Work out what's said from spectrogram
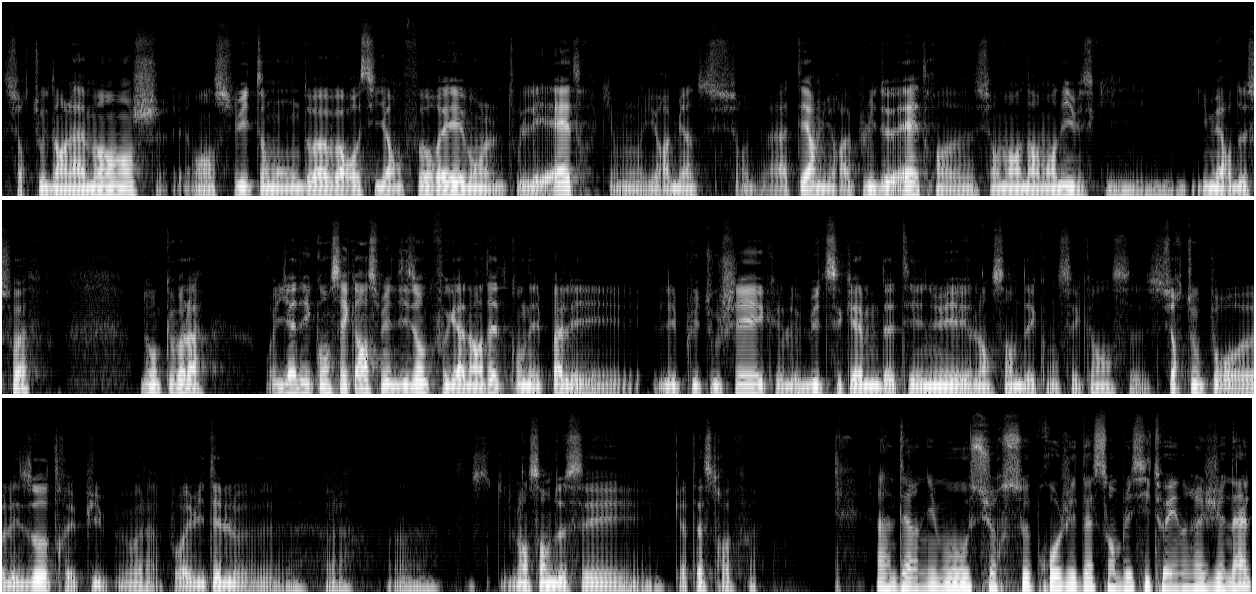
surtout dans la Manche. Ensuite, on doit avoir aussi en forêt bon, tous les hêtres. Il y aura bien à terme, il n'y aura plus de hêtres euh, sûrement en Normandie parce qu'ils meurent de soif. Donc voilà, il y a des conséquences, mais disons qu'il faut garder en tête qu'on n'est pas les, les, plus touchés et que le but c'est quand même d'atténuer l'ensemble des conséquences, euh, surtout pour euh, les autres et puis voilà pour éviter voilà l'ensemble de ces catastrophes. Un dernier mot sur ce projet d'Assemblée citoyenne régionale.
